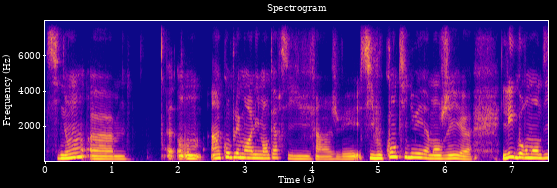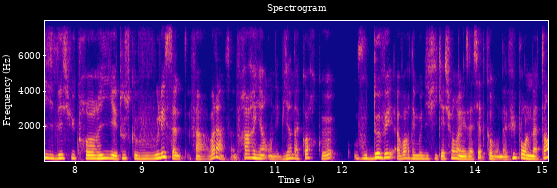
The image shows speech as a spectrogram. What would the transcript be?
Sinon, euh, un complément alimentaire, si, enfin, je vais, si vous continuez à manger les gourmandises, les sucreries et tout ce que vous voulez, enfin, voilà, ça ne fera rien. On est bien d'accord que vous devez avoir des modifications dans les assiettes, comme on a vu pour le matin,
